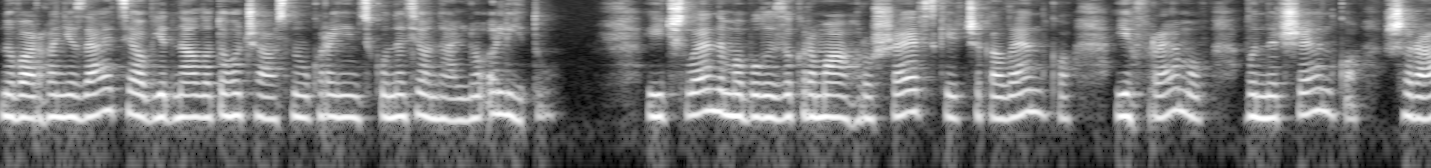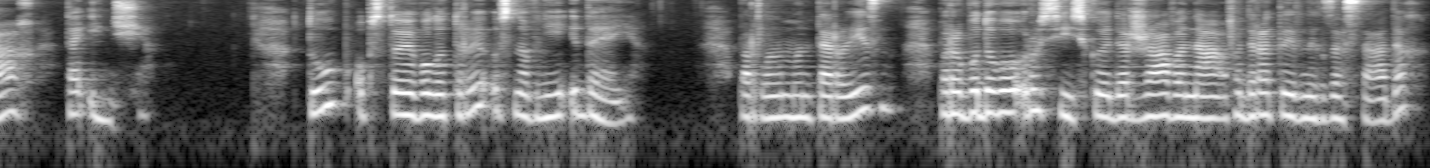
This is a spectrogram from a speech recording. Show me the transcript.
Нова організація об'єднала тогочасну українську національну еліту. Її членами були, зокрема, Грушевський, Чекаленко, Єфремов, Винниченко, Шрах та інші. ТУП обстоювало три основні ідеї парламентаризм, перебудову російської держави на федеративних засадах,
